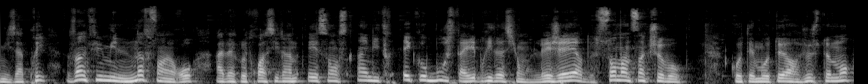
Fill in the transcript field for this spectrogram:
mise à prix 28 900 euros avec le 3 cylindres essence 1 litre EcoBoost à hybridation légère de 125 chevaux. Côté moteur, justement,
